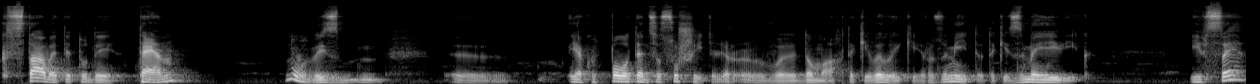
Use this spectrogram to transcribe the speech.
вставити туди тен, ну, із, е, як от полотенцесушитель в домах, такий великий, розумієте, такий змеєвік. І все.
